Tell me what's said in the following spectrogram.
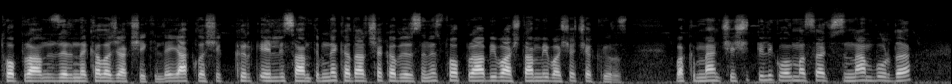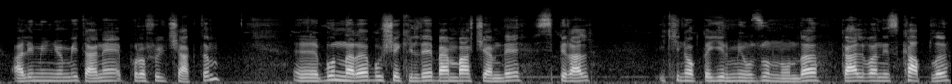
toprağın üzerinde kalacak şekilde yaklaşık 40-50 santim ne kadar çakabilirsiniz toprağı bir baştan bir başa çakıyoruz. Bakın ben çeşitlilik olması açısından burada alüminyum bir tane profil çaktım. Ee, Bunlara bu şekilde ben bahçemde spiral 2.20 uzunluğunda galvaniz kaplı.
